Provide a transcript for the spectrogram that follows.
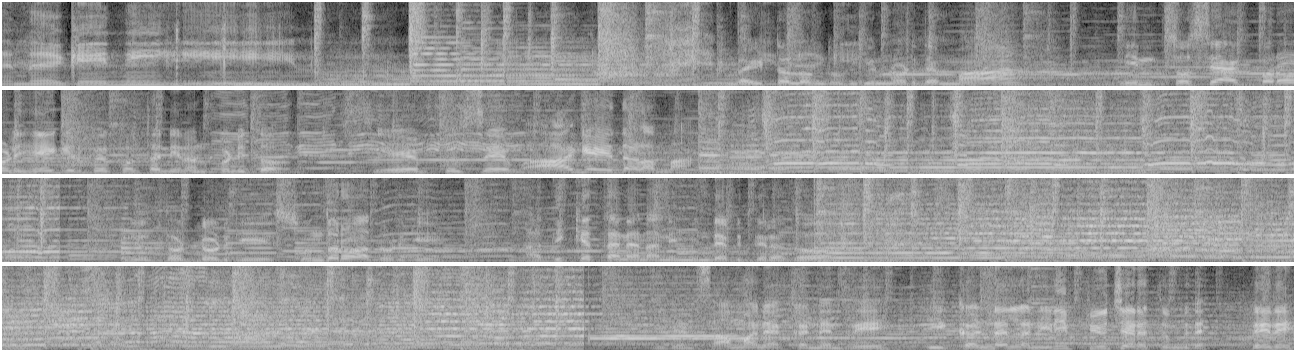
ನನಗೆ ನೀನು. ಲೈಟಲ್ಲಿ ಒಂದು ಹುಡುಗಿ ನೋಡ್ದೆಮ್ಮ ನಿನ್ ಸೊಸೆಯಾಗಿ ಬರೋಳು ಹೇಗಿರ್ಬೇಕು ಅಂತ ನೀನು ಅನ್ಕೊಂಡಿದ್ದು? ಸೇಮ್ ಟು ಸೇಮ್ ಹಾಗೇ ಇದ್ದಾಳಮ್ಮ. ನೀವು ದೊಡ್ಡ ಹುಡುಗಿ ಸುಂದರವಾದ ಹುಡುಗಿ ಅದಕ್ಕೆ ತಾನೇ ನಾನು ನಿಮ್ಮ ಹಿಂದೆ ಬಿದ್ದಿರೋದು. ಇದೇನ್ ಸಾಮಾನ್ಯ ಕಣ್ಣೇನ್ರಿ? ಈ ಕಣ್ಣಲ್ಲಿ ನೀಡಿ ಇಡೀ ಫ್ಯೂಚರೇ ತುಂಬಿದೆ. ರೀ ರೀ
